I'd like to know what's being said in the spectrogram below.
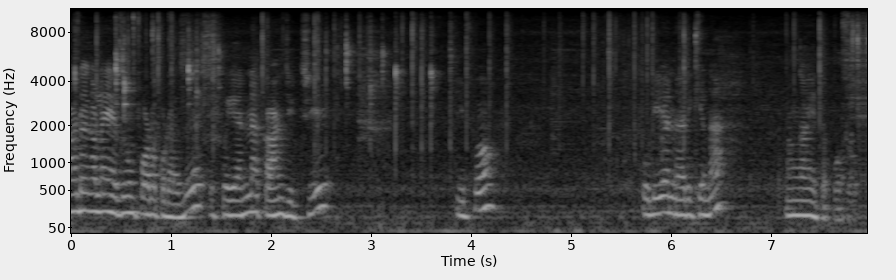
கடுகெல்லாம் எதுவும் போடக்கூடாது. இப்போ எண்ணெய் காஞ்சிச்சு. இப்போ பொடியாக நறுக்கினா வெங்காயத்தை போடுறோம்.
